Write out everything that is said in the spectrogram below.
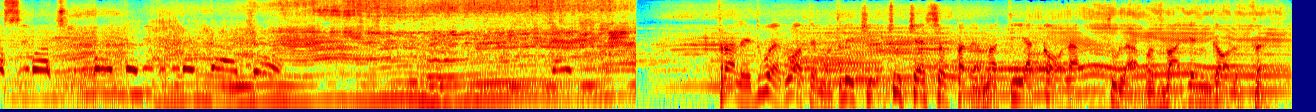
Massimo a 50 minuti di vantaggio. Fra le due ruote motrici successo per Mattia Cola sulla Volkswagen Golf.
